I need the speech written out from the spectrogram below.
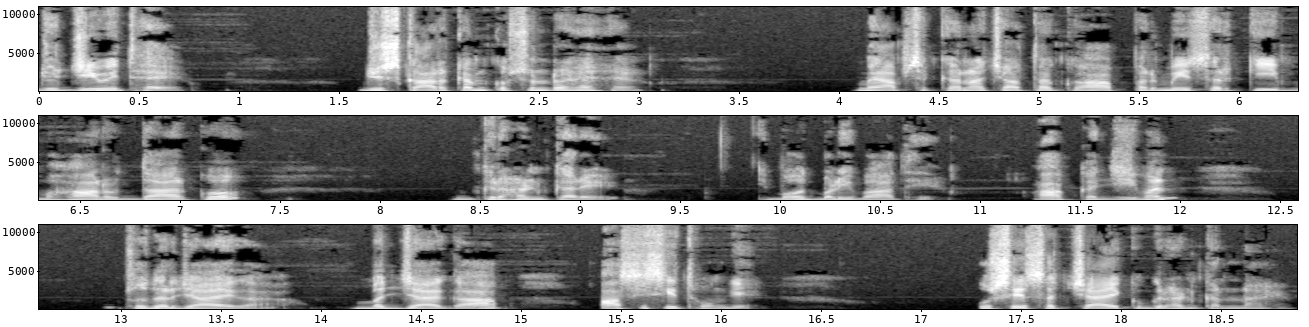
जो जीवित है, जिस कार्यक्रम को सुन रहे हैं, मैं आपसे कहना चाहता हूँ कि आप परमेश्वर की महान उद्धार को ग्रहण करें। ये बहुत बड़ी बात है। आपका जीवन सुधर जाएगा, बच जाएगा। आप आशीषित होंगे। उसे सच्चाई को ग्रहण करना है।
